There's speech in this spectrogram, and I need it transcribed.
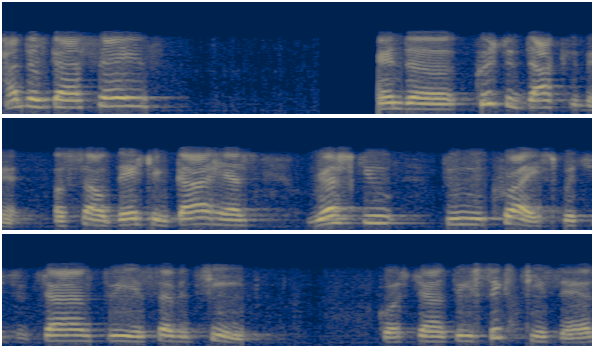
How does God save? In the Christian document of salvation, God has rescued through Christ, which is John 3 and 17. Of course, John 3 16 says,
